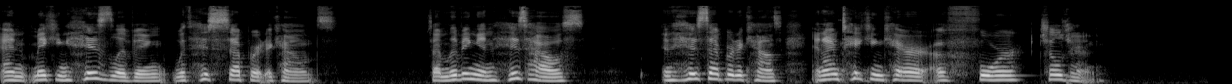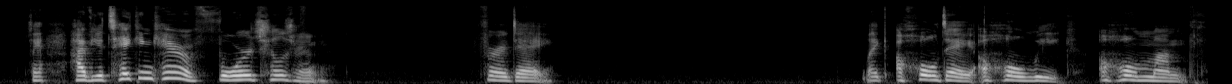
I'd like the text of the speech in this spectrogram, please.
And making his living with his separate accounts. So I'm living in his house in his separate accounts, and I'm taking care of four children. So, have you taken care of four children for a day? Like a whole day, a whole week, a whole month,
